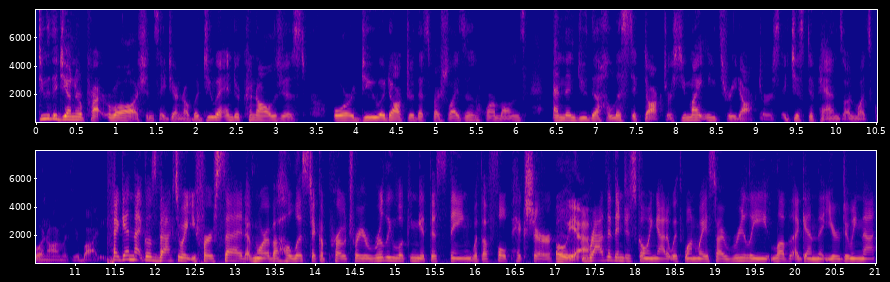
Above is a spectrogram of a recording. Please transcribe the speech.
do the general, well, I shouldn't say general, but do an endocrinologist or do a doctor that specializes in hormones and then do the holistic doctors. You might need three doctors. It just depends on what's going on with your body. Again, that goes back to what you first said of more of a holistic approach where you're really looking at this thing with a full picture. Oh, yeah. Rather than just going at it with one way. So I really love, again, that you're doing that.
